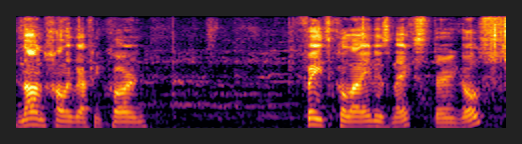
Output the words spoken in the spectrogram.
non-holographic card. Fate Collide is next. There he goes.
